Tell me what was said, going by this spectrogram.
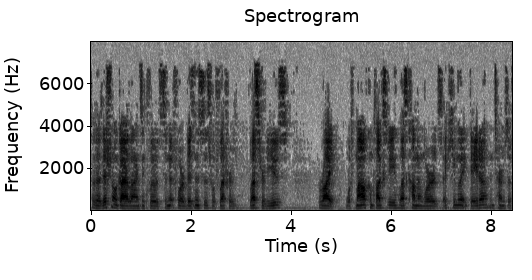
So the additional guidelines include submit for businesses with less reviews, write with mild complexity, less common words, accumulate data in terms of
